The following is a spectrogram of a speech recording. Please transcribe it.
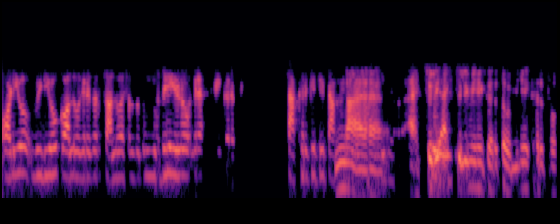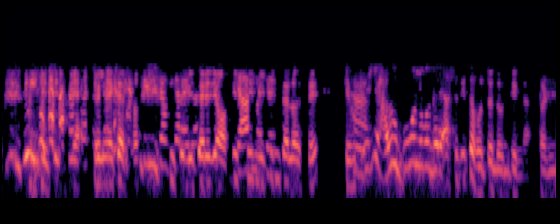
ऑडिओ व्हिडिओ कॉल वगैरे जर चालू असेल तर तू मध्ये येणं वगैरे असं काही करत नाही साखर किती टाकतो ऍक्च्युली ऍक्च्युली मी हे करतो मी हे करतो. मी ऍक्च्युली हे करतो. जे ऑफिसची मजा मीटिंग चालू असते तेव्हा. थोडीशी हळू बोल वगैरे असं तिथं होतं दोन तीनदा. पण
